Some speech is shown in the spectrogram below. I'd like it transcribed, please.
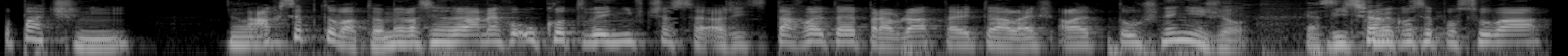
opačný, No. A akceptovat to. My vlastně hledáme jako ukotvení v čase a říct, tahle to je pravda, tady to je lež, ale to už není, že? Výzkum třeba, jako se posouvá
